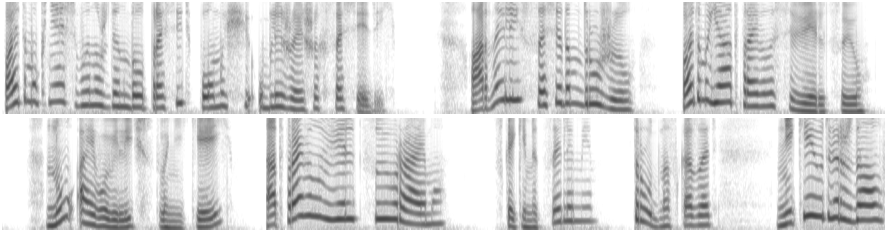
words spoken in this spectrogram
Поэтому князь вынужден был просить помощи у ближайших соседей. Арнелий с соседом дружил, поэтому я отправилась в Вельцию. Ну, а его величество Никей отправил в Вельцию Райму. С какими целями? Трудно сказать. Никей утверждал,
